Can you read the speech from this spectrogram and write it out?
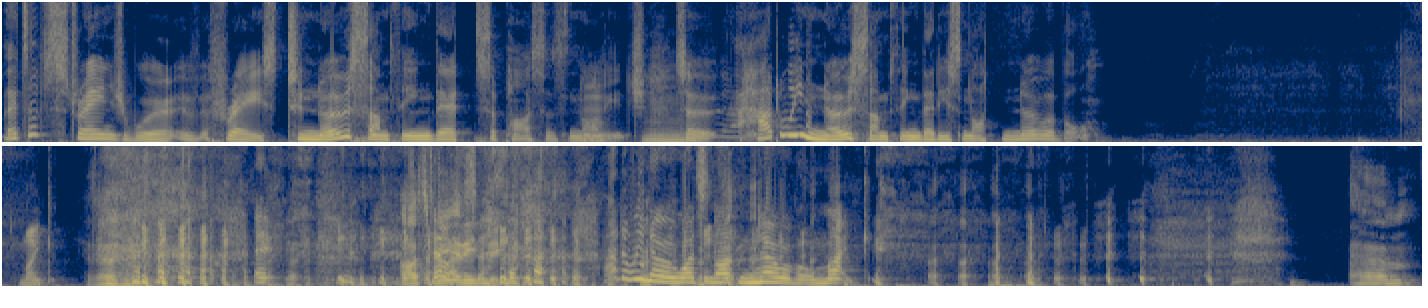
That's a strange word phrase. To know something that surpasses knowledge. So, how do we know something that is not knowable? Mike, Ask me us. anything. How do we know what's not knowable, Mike? Um,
